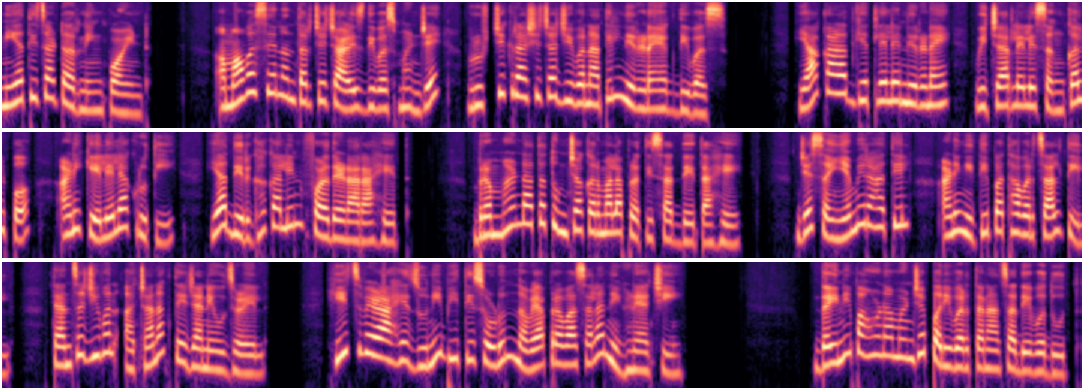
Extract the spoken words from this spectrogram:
नियतीचा टर्निंग पॉइंट अमावस्येनंतरचे चाळीस दिवस म्हणजे वृश्चिक राशीच्या जीवनातील निर्णायक दिवस. या काळात घेतलेले निर्णय विचारलेले संकल्प आणि केलेल्या कृती या दीर्घकालीन फळ देणार आहेत. ब्रह्मांड आता तुमच्या कर्माला प्रतिसाद देत आहे. जे संयमी राहतील आणि नीतिपथावर चालतील त्यांचं जीवन अचानक तेजाने उजळेल. हीच वेळ आहे जुनी भीती सोडून नव्या प्रवासाला निघण्याची. दैनी पाहुणा म्हणजे परिवर्तनाचा देवदूत.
